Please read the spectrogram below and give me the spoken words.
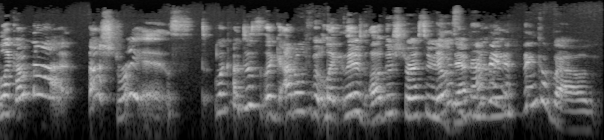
Like I'm not not stressed. Like I just like I don't feel like there's other stressors. There was definitely. nothing to think about.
